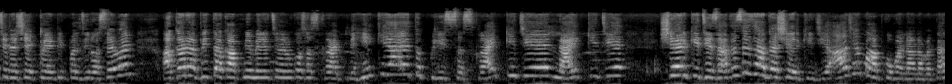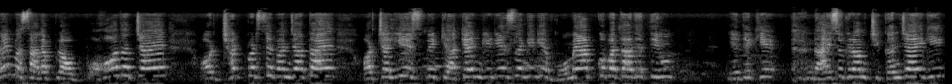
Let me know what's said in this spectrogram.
चैनल शेख में ट्रिपल ज़ीरो सेवन। अगर अभी तक आपने मेरे चैनल को सब्सक्राइब नहीं किया है तो प्लीज़ सब्सक्राइब कीजिए, लाइक कीजिए, शेयर कीजिए, ज़्यादा से ज़्यादा शेयर कीजिए। आज हम आपको बनाना बता रहे हैं, मसाला पुलाव बहुत अच्छा है और झटपट से बन जाता है। और चलिए, इसमें क्या क्या इंग्रेडिएंट्स लगेंगे, वो मैं आपको बता देती हूँ। ये देखिए 250 ग्राम चिकन जाएगी।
